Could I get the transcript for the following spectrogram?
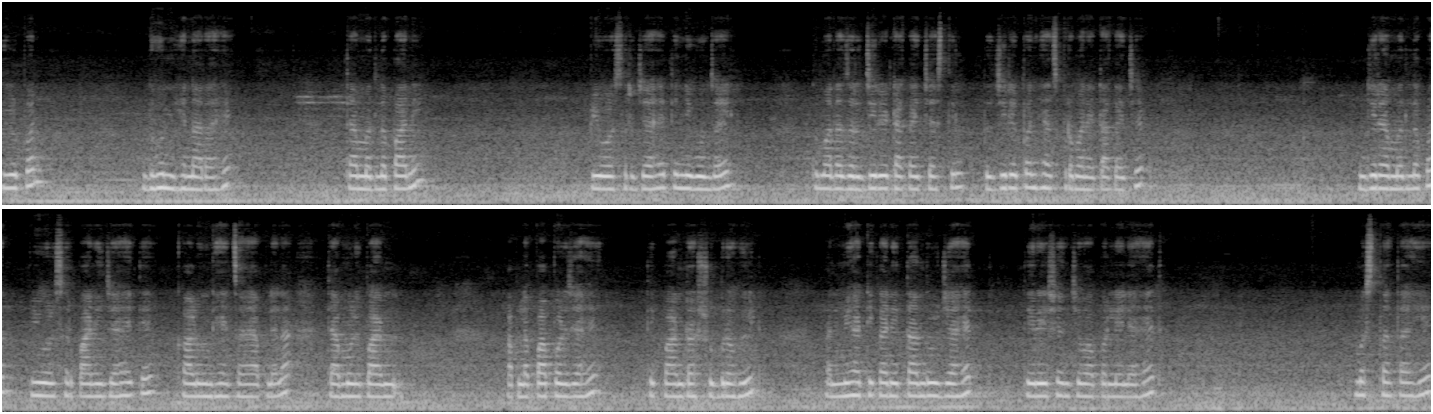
तीळ पण धुवून घेणार आहे. त्यामधलं पाणी पिवळसर जे आहे ते निघून जाईल. तुम्हाला जर जिरे टाकायचे असतील तर जिरे पण ह्याचप्रमाणे टाकायचे. जिऱ्यामधलं पण पिवळसर पाणी जे आहे ते काढून घ्यायचं आहे आपल्याला. त्यामुळे पान आपला पापड जे आहे ते पांढरा शुभ्र होईल. आणि मी ह्या ठिकाणी तांदूळ जे आहेत ते रेशनचे वापरलेले आहेत. मस्त आता हे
